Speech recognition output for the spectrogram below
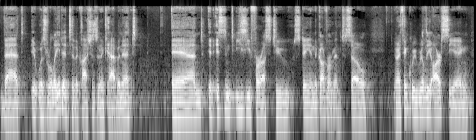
that it was related to the clashes in the cabinet and it isn't easy for us to stay in the government. So, you know, I think we really are seeing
